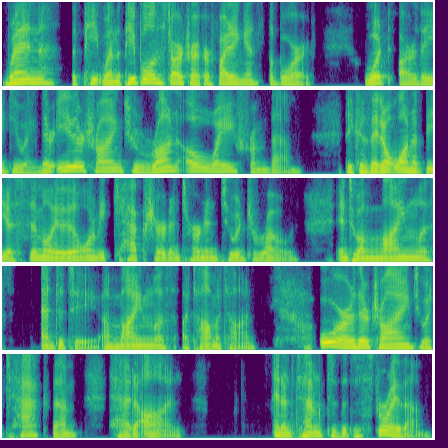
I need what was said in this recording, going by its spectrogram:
When the pe- when the people in Star Trek are fighting against the Borg, what are they doing? They're either trying to run away from them because they don't want to be assimilated, they don't want to be captured and turned into a drone, into a mindless entity, a mindless automaton, or they're trying to attack them head on and attempt to destroy them.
